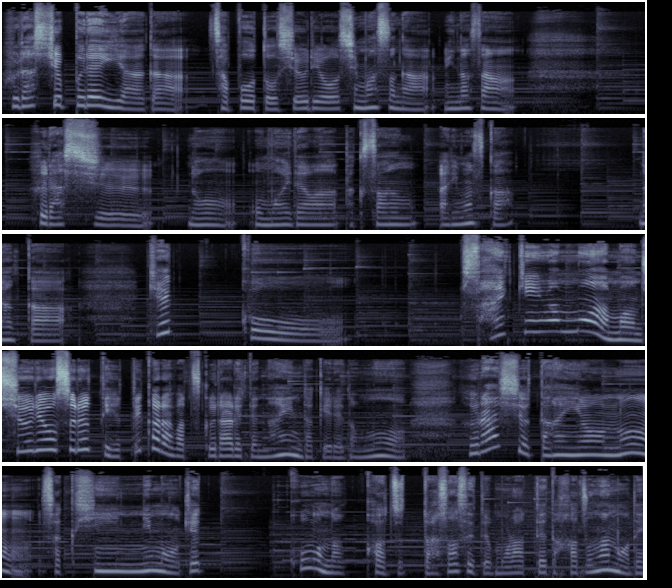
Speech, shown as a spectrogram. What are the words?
フラッシュプレイヤーがサポートを終了しますが皆さんフラッシュの思い出はたくさんありますか？なんか結構最近はまあまあ終了するって言ってからは作られてないんだけれどもフラッシュ対応の作品にも結構な数出させてもらってたはずなので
